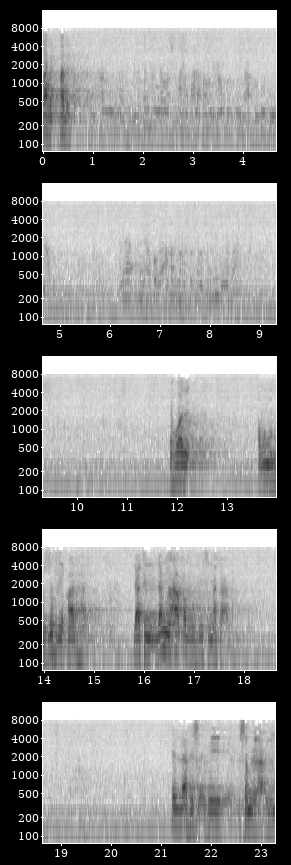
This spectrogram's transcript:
قبل قبل الزهري قال هذا لكن لم يعاقبوا في ما فعل. إلا في في سمر الأعين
